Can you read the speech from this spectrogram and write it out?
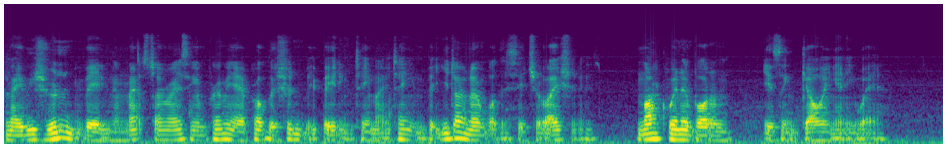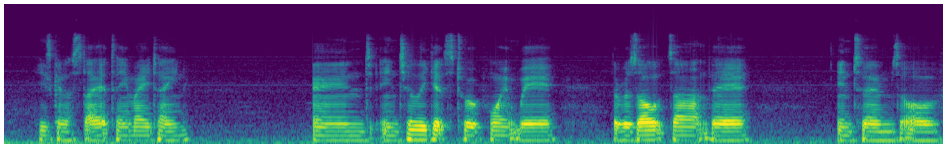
maybe shouldn't be beating them. Matt Stone Racing and PremiAir probably shouldn't be beating Team 18, but you don't know what the situation is. Mark Winterbottom isn't going anywhere. He's going to stay at Team 18, and until he gets to a point where the results aren't there in terms of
